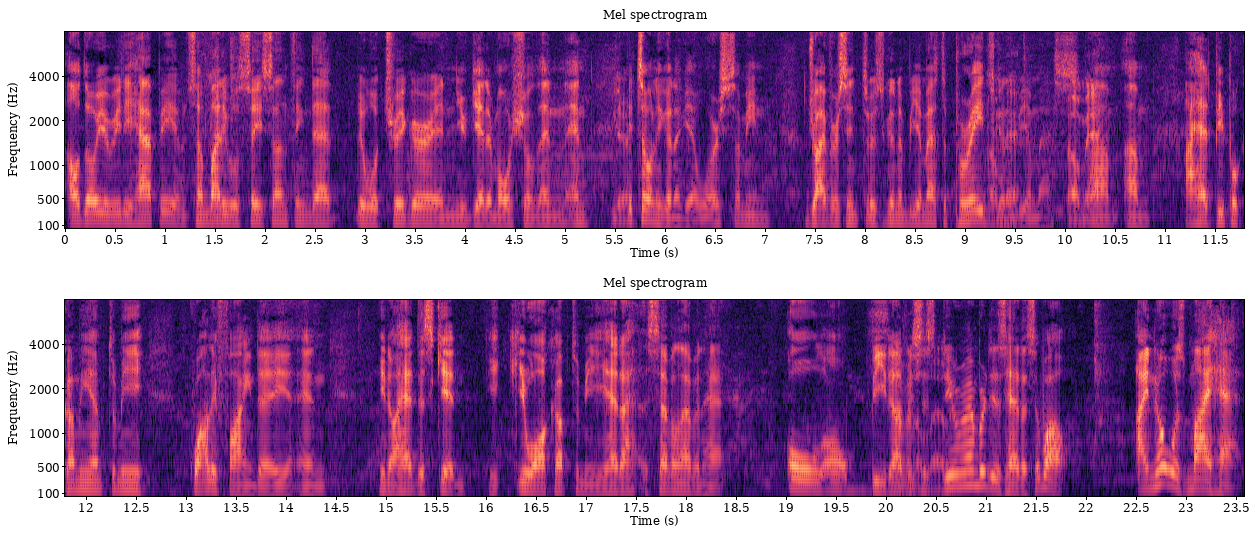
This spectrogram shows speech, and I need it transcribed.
although you're really happy and somebody will say something that it will trigger and you get emotional and and Yeah. it's only going to get worse. I mean, driver's interest is going to be a mess. The parade's Oh, going to be a mess. Oh, man. Um, um, I had people coming up to me qualifying day, and you know, I had this kid. He he walked up to me. He had a, a 7-Eleven hat, old, all beat up. He says, 7-Eleven. "Do you remember this hat?" I said, "Well, I know it was my hat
